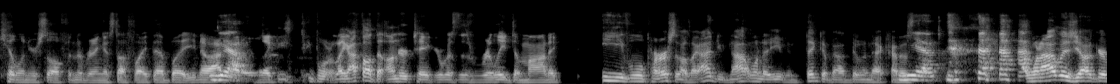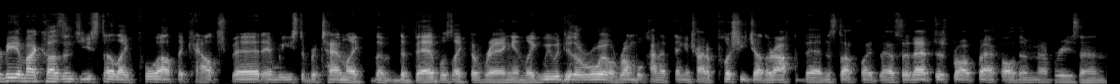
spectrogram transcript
killing yourself in the ring and stuff like that. But you know I yeah. like these people were like i thought the undertaker was this really demonic evil person. I was like, I do not want to even think about doing that kind of yeah. stuff. when I was younger, me and my cousins used to like pull out the couch bed and we used to pretend like the, the bed was like the ring and like we would do the Royal Rumble kind of thing and try to push each other off the bed and stuff like that. So that just brought back all the memories and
